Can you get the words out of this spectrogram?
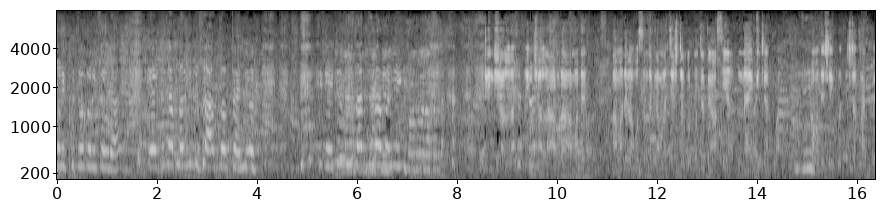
মনে ক্ষুত করেছে ওরা। এইটুকু আপনার কিছু আবদার থাকলেও এইটুকু বিচার দিলাম আমি। ইনশাল্লাহ ইনশাল্লাহ। আমরা আমাদের আমাদের অবস্থান থেকে আমরা চেষ্টা করব যাতে আসিয়া ন্যায় বিচার পায় আমাদের সেই প্রচেষ্টা থাকবে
